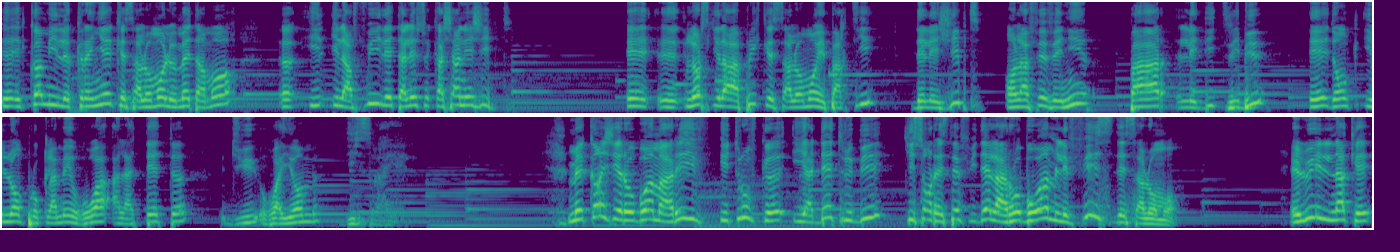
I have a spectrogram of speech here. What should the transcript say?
et comme il craignait que Salomon le mette à mort, euh, il, a fui, il est allé se cacher en Égypte. Et, lorsqu'il a appris que Salomon est parti de l'Égypte, on l'a fait venir par les dix tribus et donc ils l'ont proclamé roi à la tête du royaume d'Israël. Mais quand Jéroboam arrive, il trouve qu'il y a des tribus qui sont restées fidèles à Roboam, le fils de Salomon. Et lui, il n'a que,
